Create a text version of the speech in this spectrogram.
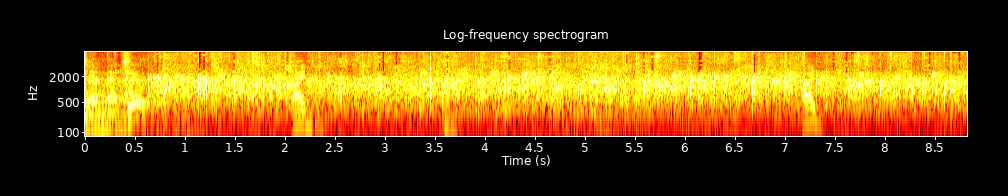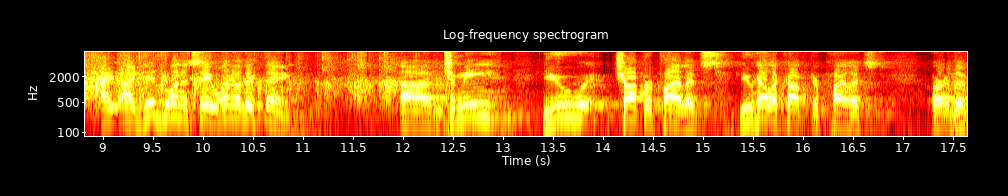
And that's it. I, I, I, I did want to say one other thing. Uh, to me, you chopper pilots, you helicopter pilots, are the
